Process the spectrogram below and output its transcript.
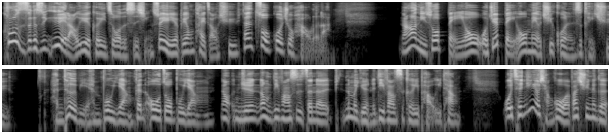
cruise 这个是越老越可以做的事情，所以也不用太早去，但是做过就好了啦。然后你说北欧，我觉得北欧没有去过的人是可以去。很特别，很不一样，跟欧洲不一样。那你觉得那种地方是真的那么远的地方是可以跑一趟？我曾经有想过，我要不要去那个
